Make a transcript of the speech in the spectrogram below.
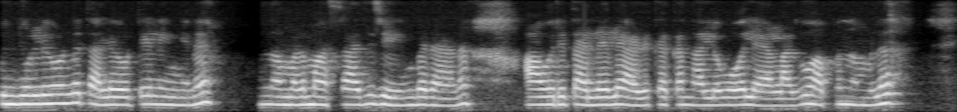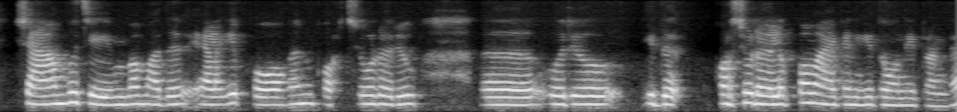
കുഞ്ഞുള്ളി കൊണ്ട് തലയോട്ടിയിൽ ഇങ്ങനെ നമ്മൾ മസാജ് ചെയ്യുമ്പോഴാണ് ആ ഒരു തലയിലെ അഴുക്കൊക്കെ നല്ലപോലെ ഇളകും. അപ്പം നമ്മൾ ഷാമ്പു ചെയ്യുമ്പം അത് ഇളകി പോകാൻ കുറച്ചുകൂടെ ഒരു ഒരു ഇത് കുറച്ചുകൂടെ എളുപ്പമായിട്ട് എനിക്ക് തോന്നിയിട്ടുണ്ട്.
